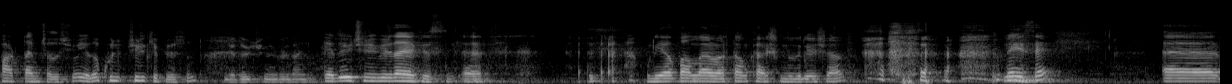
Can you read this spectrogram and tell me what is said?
part time çalışıyor ya da kulüpçülük yapıyorsun. Ya da üçünü birden yap. Ya da üçünü birden yapıyorsun. Evet. Bunu yapanlar var. Tam karşımda duruyor şu an. Neyse. Ee,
